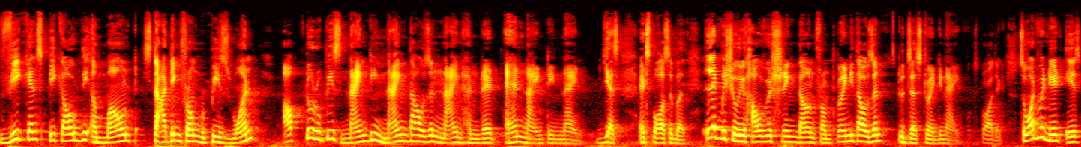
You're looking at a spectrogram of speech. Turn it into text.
we can speak out the amount starting from rupees 1 up to rupees 99,999. Yes, it's possible. Let me show you how we shrink down from 20,000 to just 29 project. So what we did is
